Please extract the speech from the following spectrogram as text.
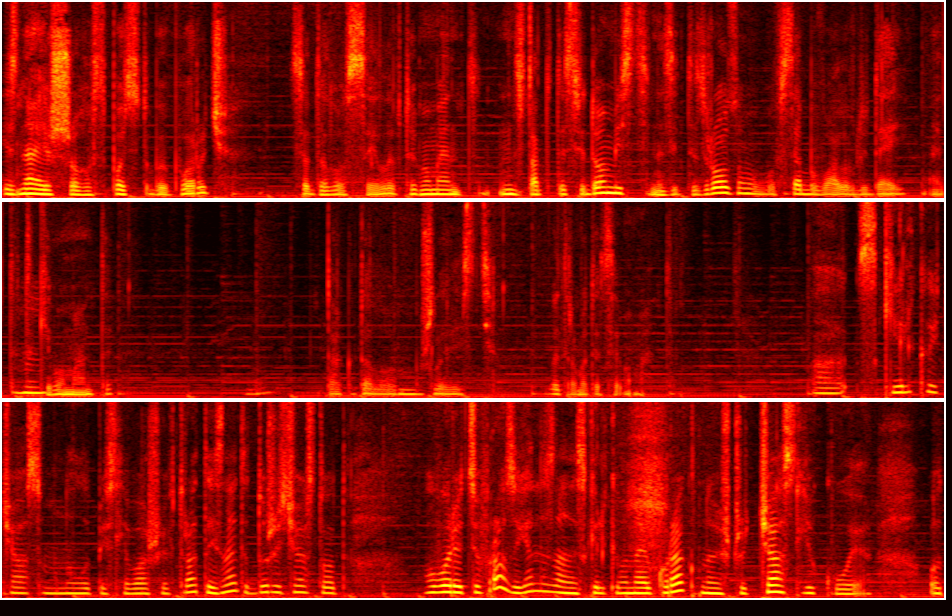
і знаєш, що Господь з тобою поруч, це дало сили в той момент не втратити свідомість, не зійти з розуму, бо все бувало в людей. Знаєте, Мгм. такі моменти. Так дало можливість витримати цей момент. А скільки часу минуло після вашої втрати? І знаєте, дуже часто от говорять цю фразу, я не знаю, наскільки вона є коректною, що час лікує. От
